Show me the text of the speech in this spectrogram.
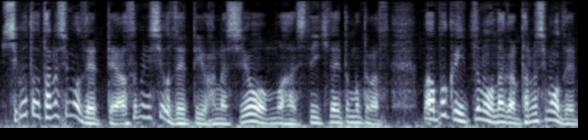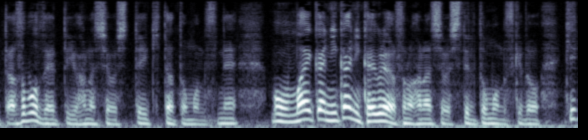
仕事を楽しもうぜって、遊びにしようぜっていう話を、まあ、していきたいと思ってます。まあ僕いつもなんか楽しもうぜって遊ぼうぜっていう話をしてきたと思うんですね。もう毎回2回に1回ぐらいはその話をしてると思うんですけど、結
